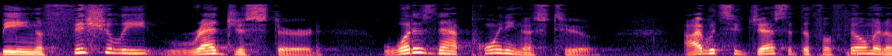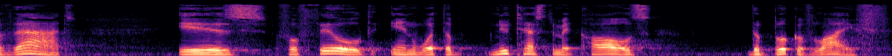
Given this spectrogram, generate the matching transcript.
being officially registered? What is that pointing us to? I would suggest that the fulfillment of that is fulfilled in what the New Testament calls the book of life.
